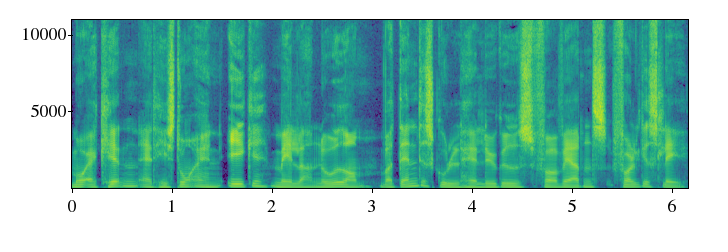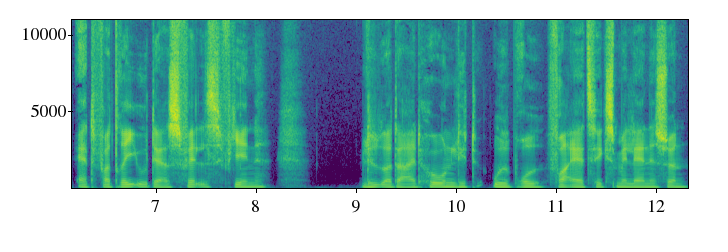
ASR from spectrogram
må erkende, at historien ikke melder noget om, hvordan det skulle have lykkedes for verdens folkeslag at fordrive deres fælles fjende, lyder der et hånligt udbrud fra Atex Melanesøn.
